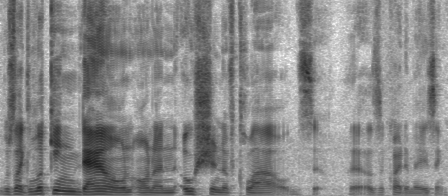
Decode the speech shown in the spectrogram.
It was like looking down on an ocean of clouds. That was quite amazing.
